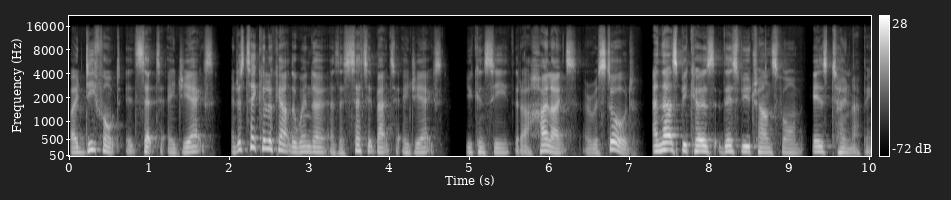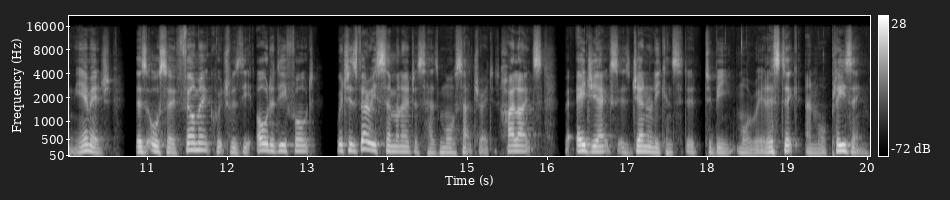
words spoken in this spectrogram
By default, it's set to AGX, and just take a look out the window as I set it back to AGX, you can see that our highlights are restored. And that's because this view transform is tone mapping the image. There's also Filmic, which was the older default, which is very similar, just has more saturated highlights, but AGX is generally considered to be more realistic and more pleasing.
